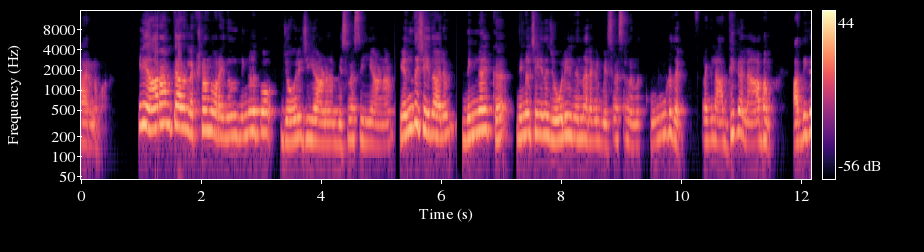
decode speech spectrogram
കാരണമാണ്. ഇനി ആറാമത്തെ ആ ഒരു ലക്ഷണം എന്ന് പറയുന്നത് നിങ്ങളിപ്പോൾ ജോലി ചെയ്യാണ് ബിസിനസ് ചെയ്യാണ്. എന്ത് ചെയ്താലും നിങ്ങൾക്ക് നിങ്ങൾ ചെയ്യുന്ന ജോലിയിൽ നിന്ന് അല്ലെങ്കിൽ ബിസിനസ്സിൽ നിന്ന് കൂടുതൽ അല്ലെങ്കിൽ അധിക ലാഭം അധിക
